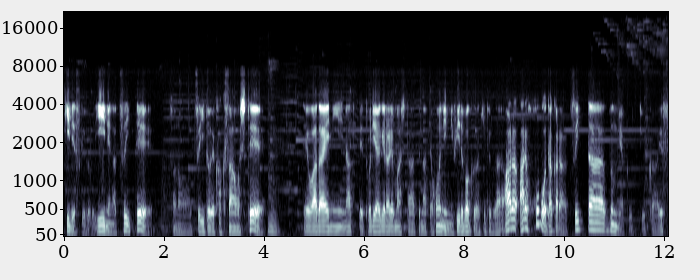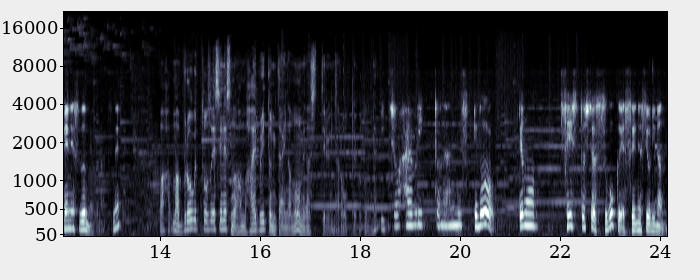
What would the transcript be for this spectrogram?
きですけど、いいねがついて、そのツイートで拡散をして、うん。で話題になって取り上げられましたってなって、本人にフィードバックが来てるから、あれ、あれほぼだからツイッター文脈っていうか、SNS 文脈なんですね。まあ、まあブログと SNS のまあハイブリッドみたいなものを目指してるんだろうということでね。一応ハイブリッドなんですけど、でも、性質としてはすごく SNS 寄りなんで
